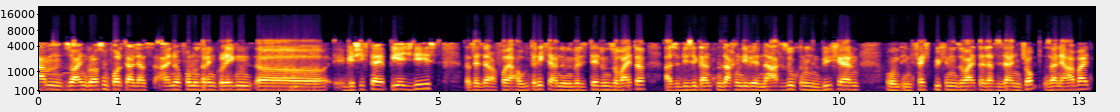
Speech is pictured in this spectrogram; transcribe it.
wir haben so einen großen Vorteil, dass einer von unseren Kollegen äh, Geschichte PhD ist. Das heißt, er vorher auch unterrichtet an der Universität und so weiter. Also diese ganzen Sachen, die wir nachsuchen in Büchern und in Fechtbüchern und so weiter, das ist sein Job, seine Arbeit,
